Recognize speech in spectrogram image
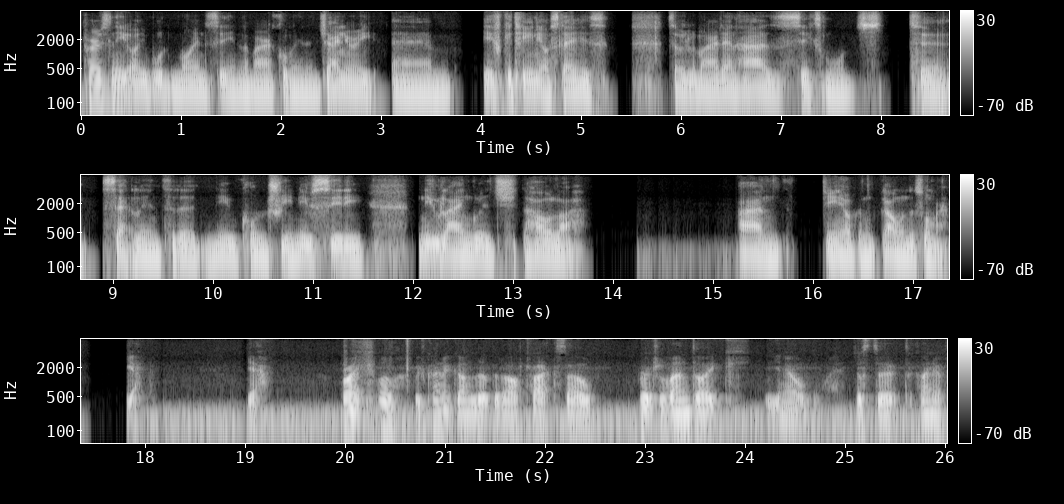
personally I wouldn't mind seeing Lemar come in in January um, if Coutinho stays. So Lemar then has six months to settle into the new country, new city, new language, the whole lot. And Gino can go in the summer. Yeah. Yeah. Right. Well, we've kind of gone a little bit off track. So, Virgil van Dijk, you know, just to, to kind of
